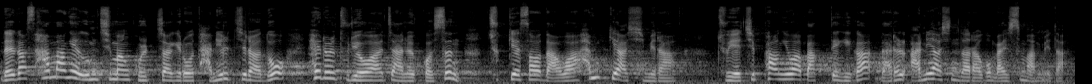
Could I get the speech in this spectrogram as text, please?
내가 사망의 음침한 골짜기로 다닐지라도 해를 두려워하지 않을 것은 주께서 나와 함께 하심이라 주의 지팡이와 막대기가 나를 안위하신다라고 말씀합니다.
